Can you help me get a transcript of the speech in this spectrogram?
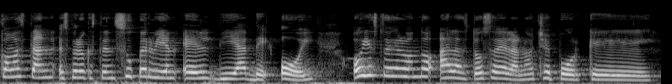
¿cómo están? Espero que estén súper bien el día de hoy. Hoy estoy grabando a las 12 de la noche porque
